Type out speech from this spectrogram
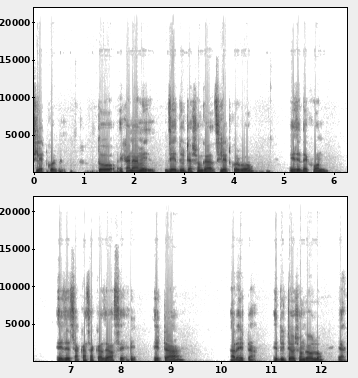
সিলেক্ট করবেন। তো এখানে আমি যে দুইটা সংখ্যা সিলেক্ট করব, এই যে দেখুন, এই যে চাকা চাকা যে আছে, এটা আর এটা, এই দুইটা সংখ্যা হলো এক।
